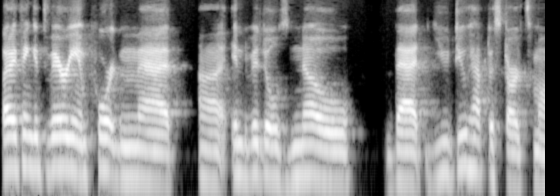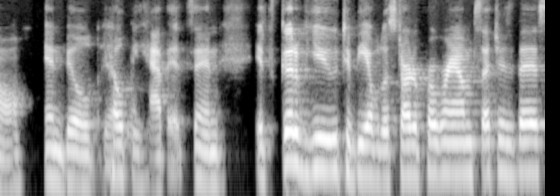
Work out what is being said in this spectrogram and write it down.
But I think it's very important that uh, individuals know that you do have to start small and build yeah. healthy habits. And it's good of you to be able to start a program such as this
